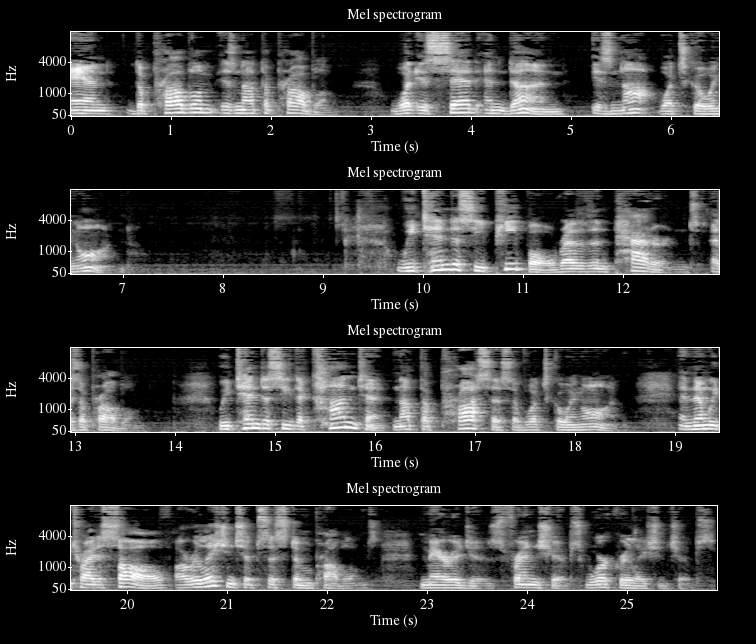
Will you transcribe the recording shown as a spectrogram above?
And the problem is not the problem. What is said and done is not what's going on we tend to see people rather than patterns as a problem. We tend to see the content, not the process of what's going on. And then we try to solve our relationship system problems marriages, friendships, work relationships.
